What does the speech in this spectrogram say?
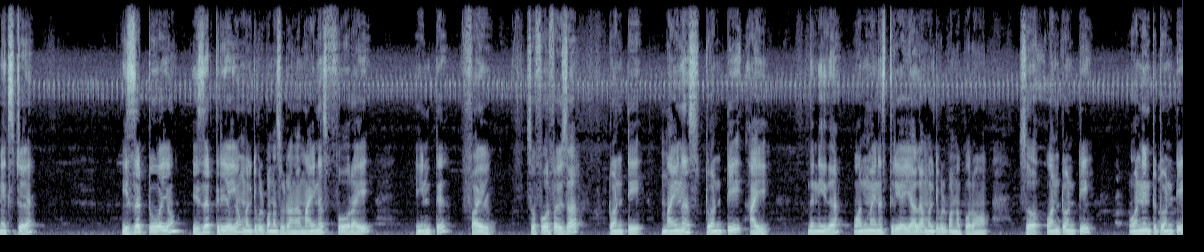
next z டூவையும் இசட் த்ரீயையும் மல்டிபிள் பண்ண சொல்கிறாங்க minus four i into five so four fives are twenty minus twenty i then இதை ஒன் மைனஸ் த்ரீ ஐயால் மல்டிபிள் பண்ண போகிறோம் so one twenty one into twenty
